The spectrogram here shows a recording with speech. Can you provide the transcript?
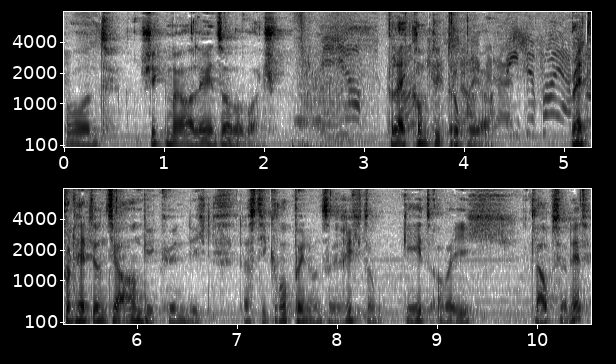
und schicken wir alle ins Overwatch. Vielleicht kommt die Truppe ja. Bradford hätte uns ja angekündigt, dass die Gruppe in unsere Richtung geht, aber ich glaub's ja nicht.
